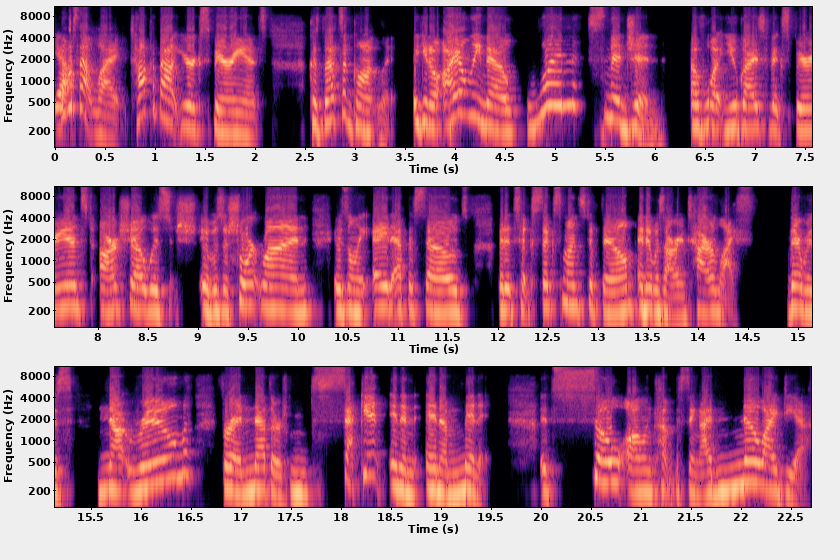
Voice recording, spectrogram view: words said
Yeah. What was that like? Talk about your experience because that's a gauntlet. You know, I only know one smidgen of what you guys have experienced. Our show was it was a short run. It was only 8 episodes, but it took 6 months to film and it was our entire life. There was not room for another second in an in a minute. It's so all encompassing. I had no idea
